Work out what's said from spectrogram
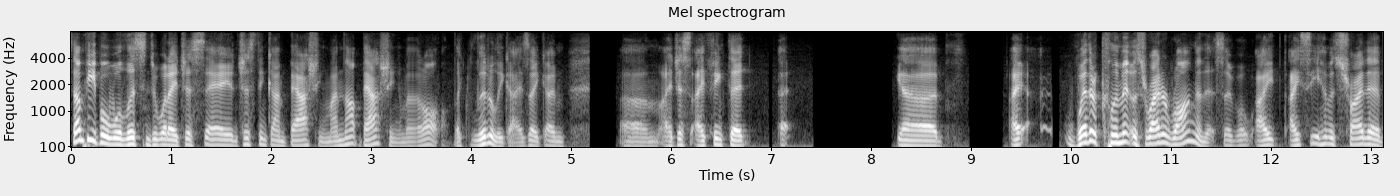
some people will listen to what I just say and just think I'm bashing him. I'm not bashing him at all. Like literally, guys. Like I'm, um, I just I think that, uh, uh I whether Clement was right or wrong on this, I I I see him as trying to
